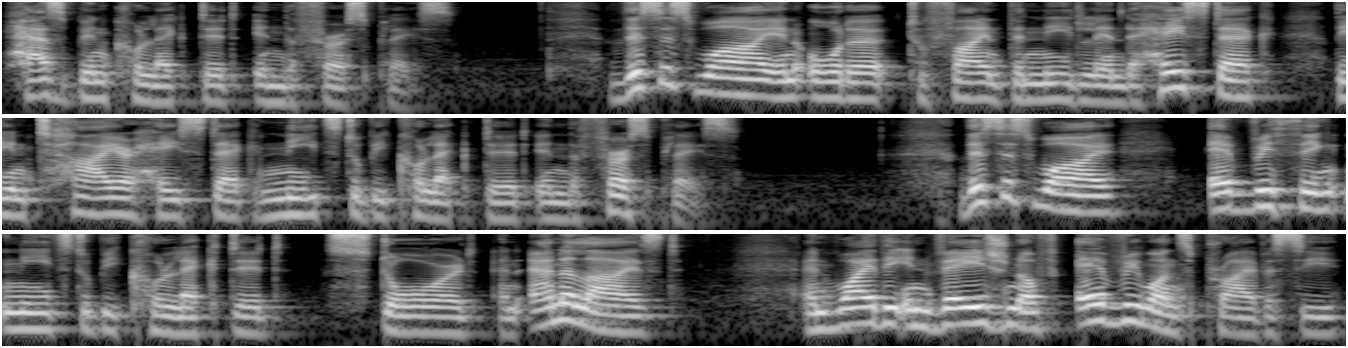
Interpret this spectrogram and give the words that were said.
has been collected in the first place. This is why, in order to find the needle in the haystack, the entire haystack needs to be collected in the first place. This is why everything needs to be collected, stored, and analyzed, and why the invasion of everyone's privacy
